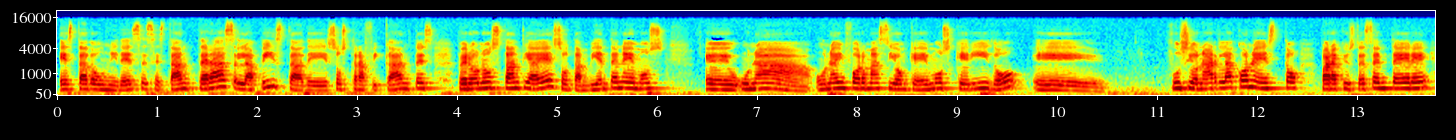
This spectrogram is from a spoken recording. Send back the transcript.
estadounidenses están tras la pista de esos traficantes. Pero no obstante a eso, también tenemos eh, una, una, información que hemos querido eh, fusionarla con esto para que usted se entere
